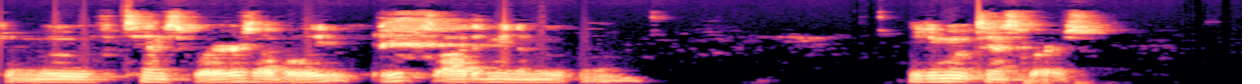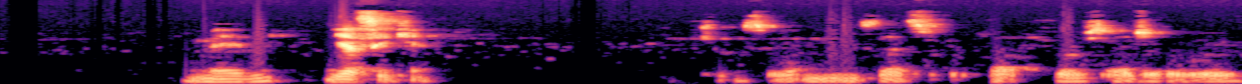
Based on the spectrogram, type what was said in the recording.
can move 10 squares, I believe. Oops, I didn't mean to move him. He can move 10 squares. maybe. Yes, he can. Okay, so that means that's the first edge of the roof.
